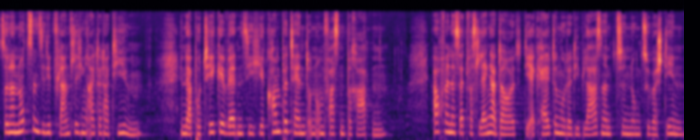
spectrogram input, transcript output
sondern nutzen Sie die pflanzlichen Alternativen. In der Apotheke werden Sie hier kompetent und umfassend beraten. Auch wenn es etwas länger dauert, die Erkältung oder die Blasenentzündung zu überstehen,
